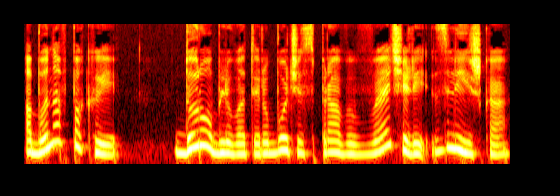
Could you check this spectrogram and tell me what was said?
Або навпаки, дороблювати робочі справи ввечері з ліжка.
